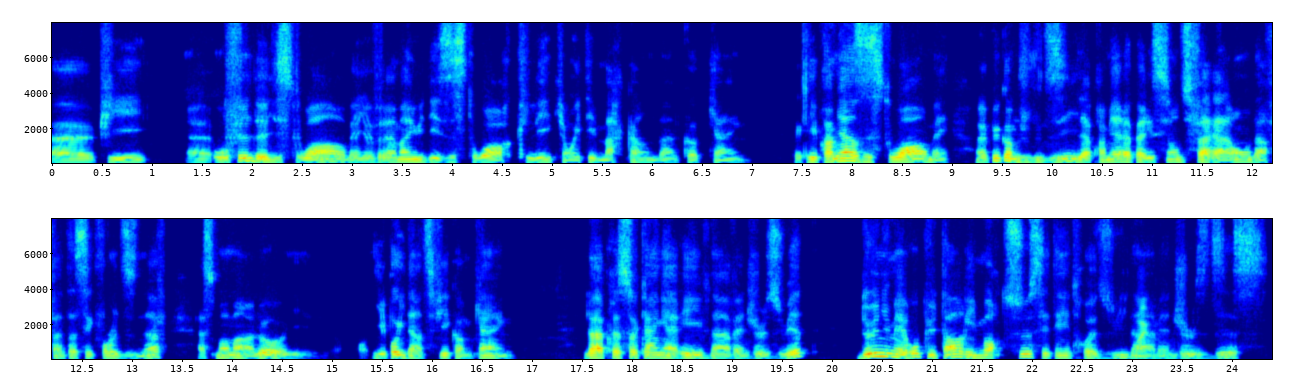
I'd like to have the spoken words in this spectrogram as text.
Euh, puis euh, au fil de l'histoire, ben, il y a vraiment eu des histoires clés qui ont été marquantes dans le cas de Kang. Les premières histoires, ben, un peu comme je vous dis, la première apparition du pharaon dans Fantastic Four 19, à ce moment-là, il n'est pas identifié comme Kang. Là, après ça, Kang arrive dans Avengers 8. Deux numéros plus tard, Immortus est introduit dans Ouais. Avengers 10.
